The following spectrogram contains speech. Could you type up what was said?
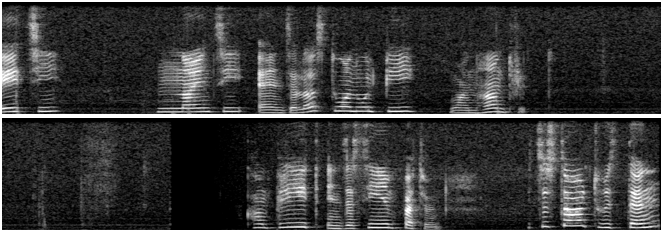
80, 90 and the last one will be 100. Complete in the same pattern. It start with 10,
